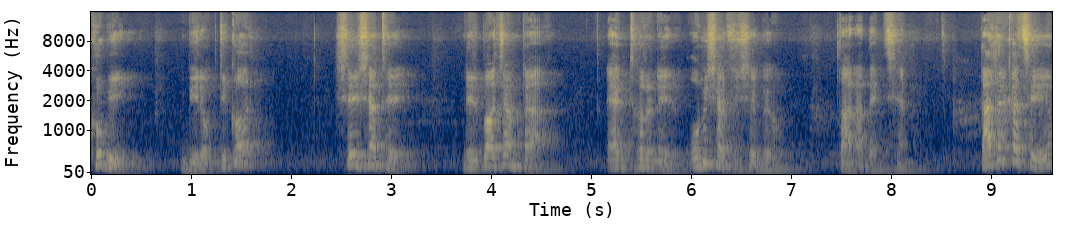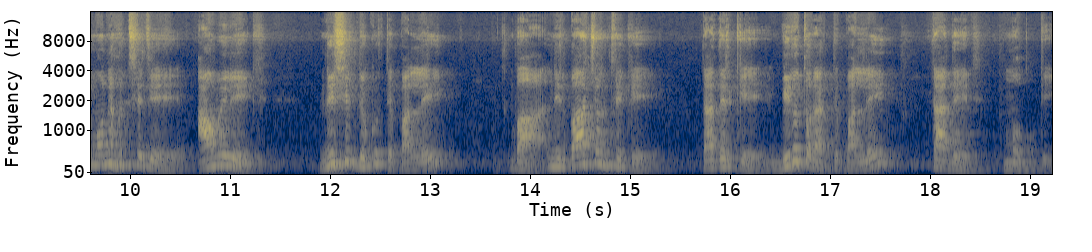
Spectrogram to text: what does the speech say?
খুবই বিরক্তিকর। সেই সাথে নির্বাচনটা এক ধরনের অভিশাপ হিসেবেও তারা দেখছেন। তাদের কাছে মনে হচ্ছে যে আওয়ামী লীগ নিষিদ্ধ করতে পারলেই বা নির্বাচন থেকে তাদেরকে বিরত রাখতে পারলেই তাদের মুক্তি।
